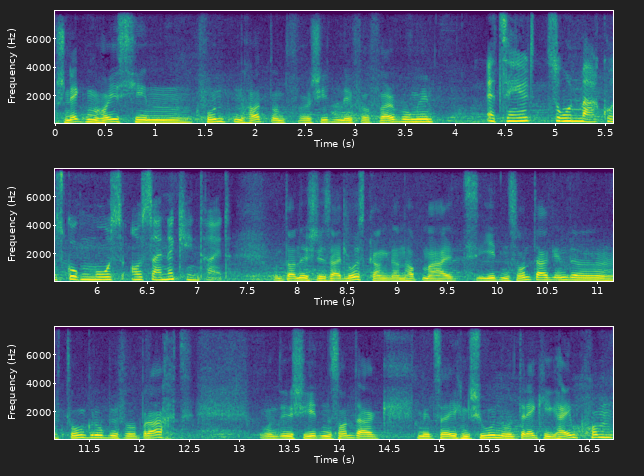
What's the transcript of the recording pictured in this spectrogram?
Schneckenhäuschen gefunden hat und verschiedene Verfärbungen. Erzählt Sohn Markus Guggenmoos aus seiner Kindheit. Und dann ist es halt losgegangen. Dann hat man halt jeden Sonntag in der Tongrube verbracht und ist jeden Sonntag mit solchen Schuhen und dreckig heimgekommen.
